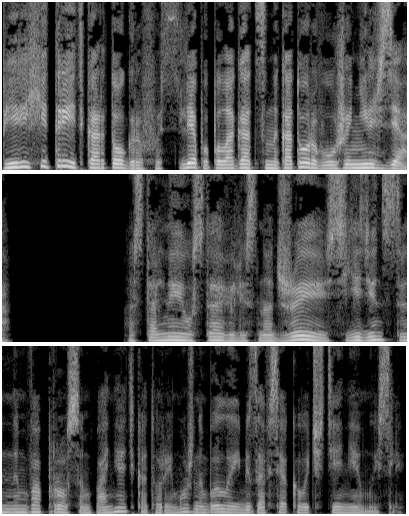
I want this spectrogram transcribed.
Перехитрить картографа, слепо полагаться на которого уже нельзя. Остальные уставились на Джея с единственным вопросом, понять который можно было и безо всякого чтения мысли.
